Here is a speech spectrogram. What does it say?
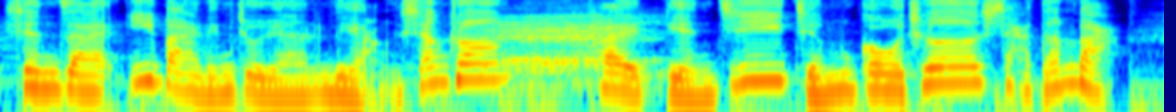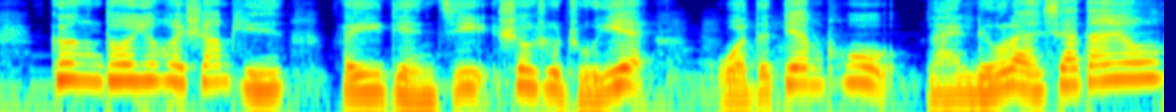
现在一百零九元两箱装，快点击节目购物车下单吧！更多优惠商品可以点击瘦瘦主页我的店铺来浏览下单哟。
